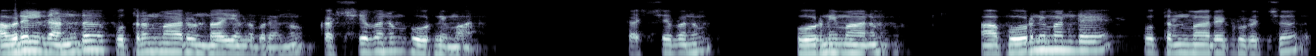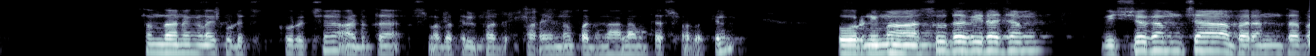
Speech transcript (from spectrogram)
അവരിൽ രണ്ട് പുത്രന്മാരുണ്ടായി എന്ന് പറയുന്നു. കശ്യപനും പൂർണിമാനും. കശ്യപനും പൂർണിമാനും. ആ പൂർണിമന്റെ പുത്രന്മാരെ കുറിച്ച് സന്താനങ്ങളെ കുറിച്ച് കുറിച്ച് അടുത്ത ശ്ലോകത്തിൽ പറയുന്നു. പതിനാലാമത്തെ ശ്ലോകത്തിൽ പൂർണിമാസുതവിരജം വിശ്വകം ചാപരന്തപ പരന്തപ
